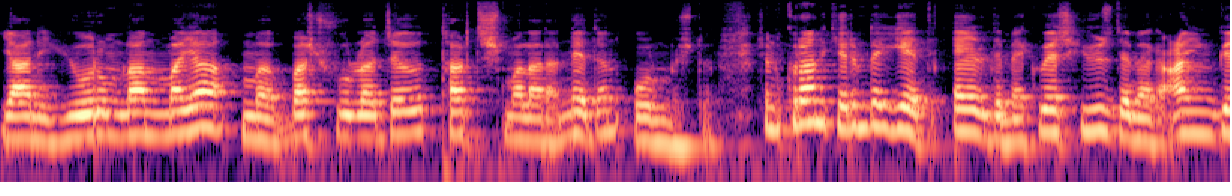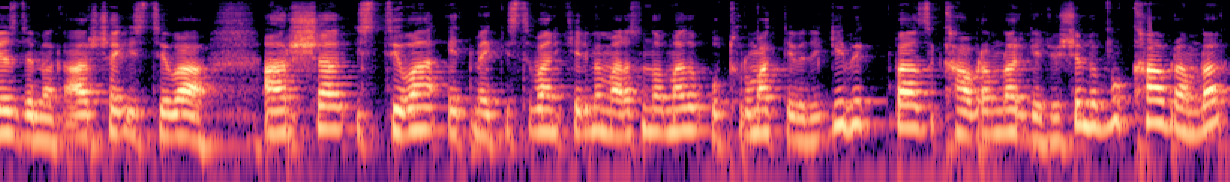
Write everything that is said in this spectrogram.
yani yorumlanmaya mı başvurulacağı tartışmalara neden olmuştur. Şimdi Kur'an-ı Kerim'de yet, el demek, veç, yüz demek, ayn, göz demek, arşa istiva, arşa istiva etmek, istivanın kelime manasında normalde oturmak demektir gibi bazı kavramlar geçiyor. Şimdi bu kavramlar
